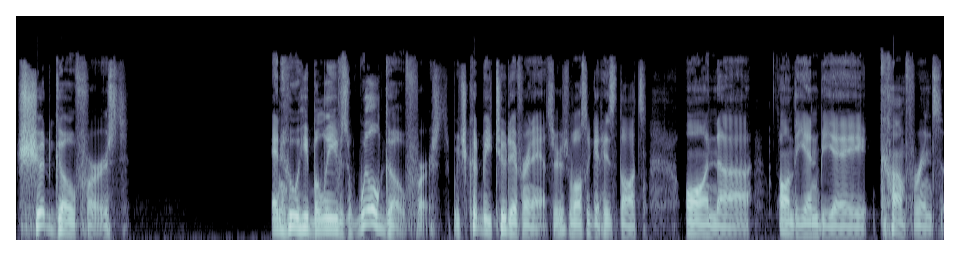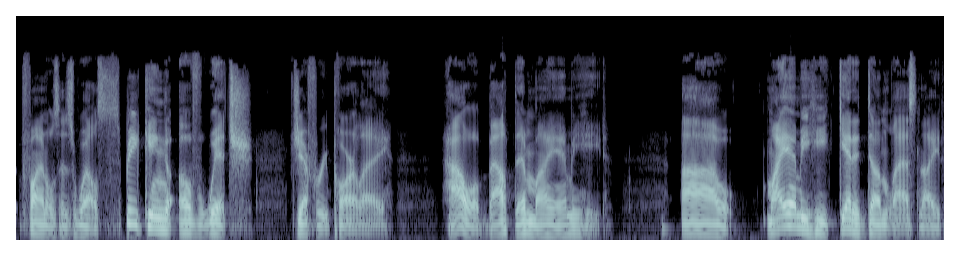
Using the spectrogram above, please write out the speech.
should go first and who he believes will go first, which could be two different answers. We'll also get his thoughts on uh, on the NBA conference finals as well. Speaking of which, Jeffrey Parles, how about them Miami Heat? Uh, Miami Heat get it done last night,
